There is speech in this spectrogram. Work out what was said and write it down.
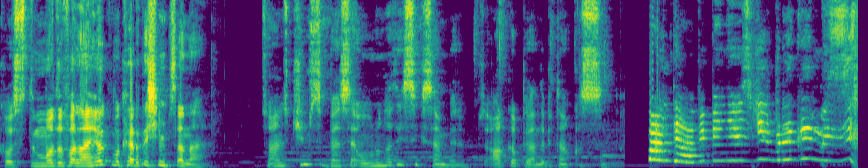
Kostüm modu falan yok mu kardeşim sana? Sen kimsin ben sen umurunda değilsin ki sen benim. Sen arka planda bir tane kızsın. Ben de abi beni özgür bırakır mısın?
